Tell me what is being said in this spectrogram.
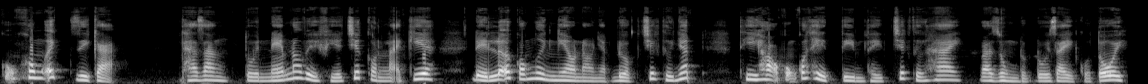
cũng không ích gì cả. Tha rằng tôi ném nó về phía chiếc còn lại kia, để lỡ có người nghèo nào nhặt được chiếc thứ nhất, thì họ cũng có thể tìm thấy chiếc thứ hai và dùng được đôi giày của tôi.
